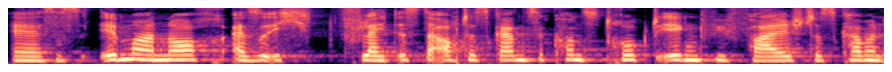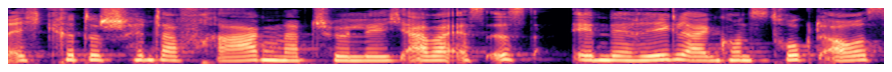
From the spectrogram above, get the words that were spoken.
Es ist immer noch, also ich, vielleicht ist da auch das ganze Konstrukt irgendwie falsch. Das kann man echt kritisch hinterfragen natürlich. Aber es ist in der Regel ein Konstrukt, Konstrukt aus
